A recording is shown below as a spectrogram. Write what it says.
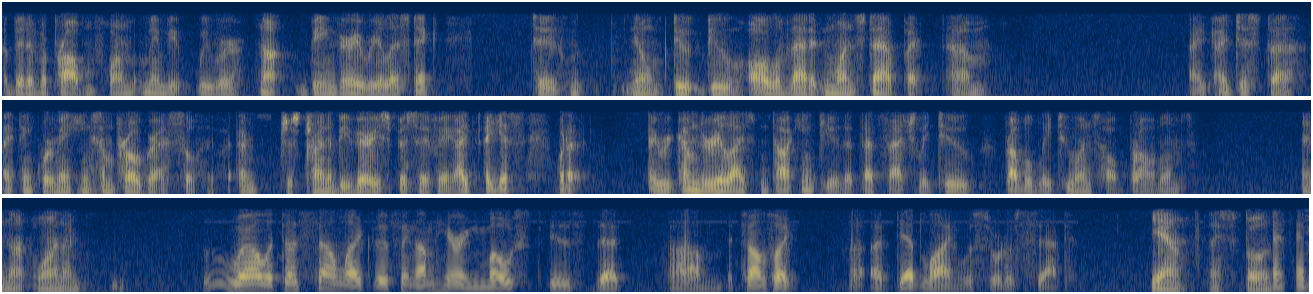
a bit of a problem for him maybe we were not being very realistic to you know do do all of that in one step but um I, I just uh, I think we're making some progress. So I'm just trying to be very specific. I, I guess what I, I come to realize in talking to you that that's actually two probably two unsolved problems, and not one. I'm. Well, it does sound like the thing I'm hearing most is that um, it sounds like a deadline was sort of set. Yeah, I suppose. And, and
